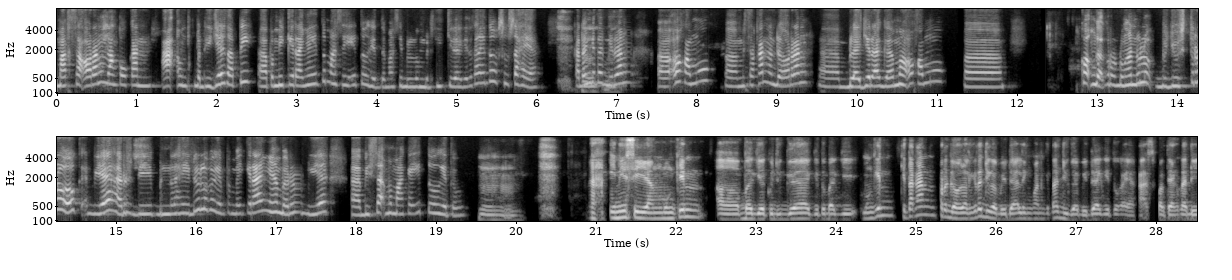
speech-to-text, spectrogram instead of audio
maksa orang melakukan A untuk berhijrah tapi eh, pemikirannya itu masih itu gitu, masih belum berhijrah gitu kan itu susah ya. Kadang kita Mhm. bilang eh, oh kamu eh, misalkan ada orang eh, belajar agama, oh kamu kok nggak kerudungan dulu justru dia harus dibenahi dulu bagi pemikirannya baru dia eh, bisa memakai itu gitu Hmm. Nah, ini sih yang mungkin eh, bagi aku juga gitu bagi mungkin kita kan pergaulan kita juga beda, lingkungan kita juga beda gitu kayak Kak seperti yang tadi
